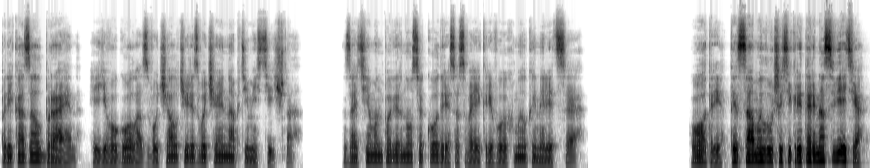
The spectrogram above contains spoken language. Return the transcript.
Приказал Брайан, и его голос звучал чрезвычайно оптимистично. Затем он повернулся к Одри со своей кривой ухмылкой на лице. «Одри, ты самый лучший секретарь на свете!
